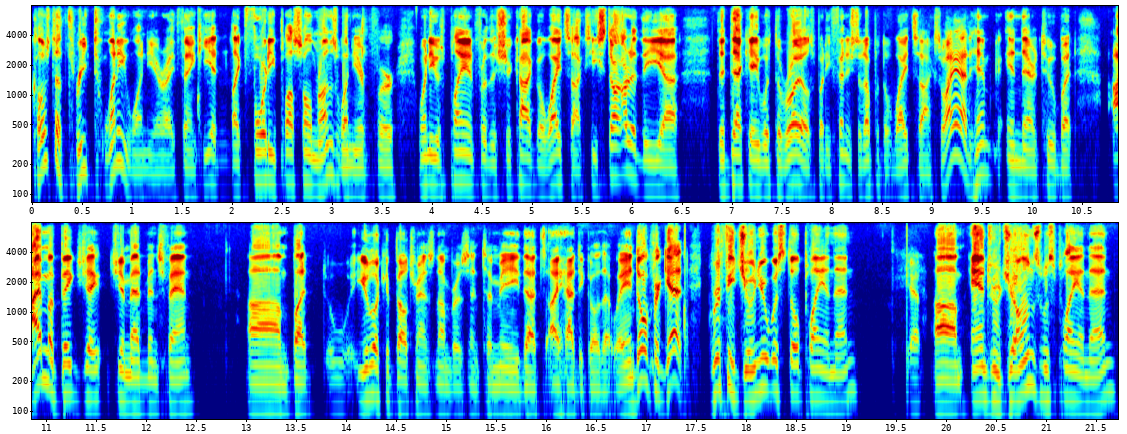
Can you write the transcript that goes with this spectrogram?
close to 320 one year. I think he had like 40 plus home runs one year for when he was playing for the Chicago White Sox. He started the uh, the decade with the Royals, but he finished it up with the White Sox. So I had him in there too. But I'm a big J- Jim Edmonds fan. Um, but you look at Beltran's numbers, and to me, that's I had to go that way. And don't forget, Griffey Jr. was still playing then. Yep. Um, Andruw Jones was playing then,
